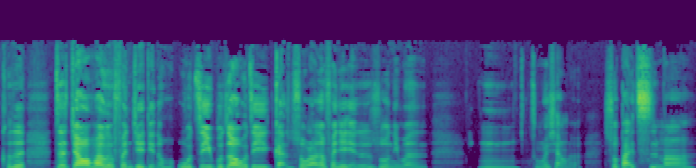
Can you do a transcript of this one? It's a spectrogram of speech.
可是这骄傲还有个分界点的话，我自己不知道，我自己感受啦，那分界点就是说你们，嗯，怎么想的？说白痴吗？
